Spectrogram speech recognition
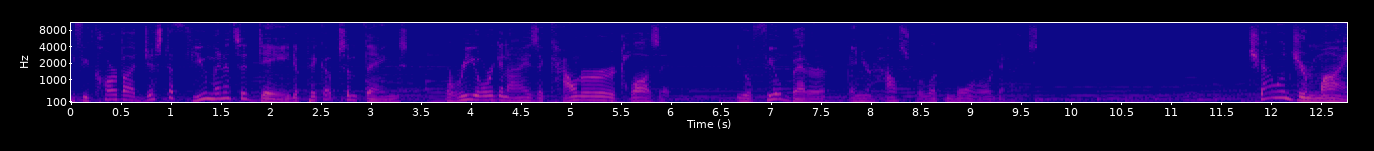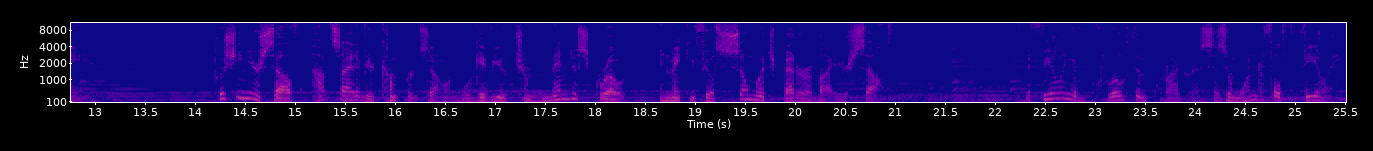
If you carve out just a few minutes a day to pick up some things or reorganize a counter or closet, you will feel better and your house will look more organized. Challenge your mind Pushing yourself outside of your comfort zone will give you tremendous growth and make you feel so much better about yourself. The feeling of growth and progress is a wonderful feeling.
